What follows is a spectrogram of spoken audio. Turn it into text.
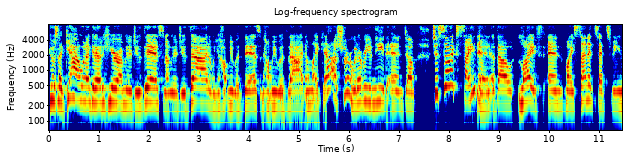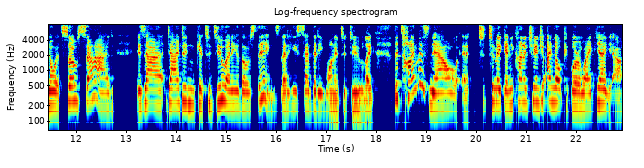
He was like, yeah, when I get out of here, I'm going to do this and I'm going to do that. And when you help me with this and help me with that, I'm like, yeah, sure, whatever you need. And um, just so excited about life. And my son had said to me, you know, it's so sad is that dad didn't get to do any of those things that he said that he wanted to do. Like the time is now eh, to, to, make any kind of change. I know people are like, yeah, yeah,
